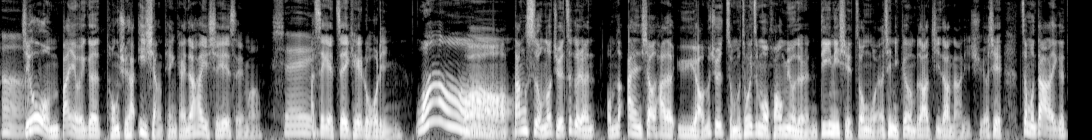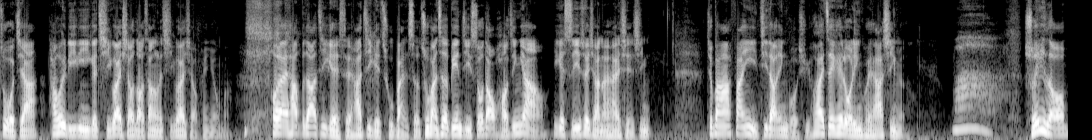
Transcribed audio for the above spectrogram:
嗯，结果我们班有一个同学，他异想天开，你知道他也写给谁吗？谁？他写给 J.K. 罗琳。哇哇！当时我们都觉得这个人，我们都暗笑他的迂啊，我们都觉得怎么会这么荒谬的人？第一，你写中文，而且你根本不知道寄到哪里去，而且这么大的一个作家，他会理你一个奇怪小岛上的奇怪小朋友吗？后来他不知道寄给谁，他寄给出版社，出版社编辑收到，好惊讶哦，一个十一岁小男孩写信，就帮他翻译寄到英国去。后来 J.K. 罗琳回他信了。哇！所以喽。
